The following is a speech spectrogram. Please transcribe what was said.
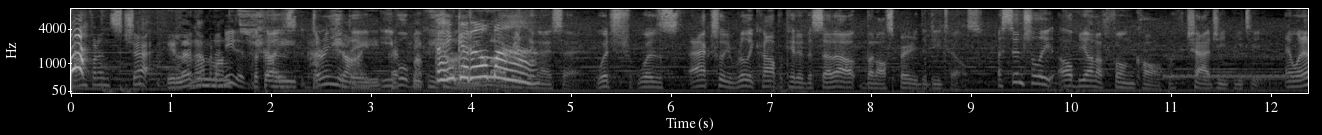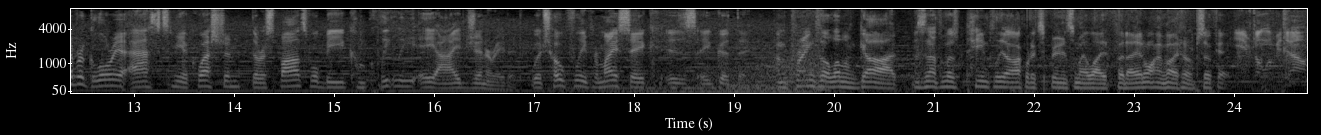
confidence check. And I'm gonna need it because during the shy, date, Eve will be Peppa. Thank you, controlling Roma. everything I say, which was actually really complicated to set up, but I'll spare you the details. Essentially, I'll be on a phone call with ChatGPT, and whenever Gloria asks me a question, the response will be completely AI generated, which hopefully, for my sake, is a good thing. I'm praying for the love of God. This is not the most painfully awkward experience of my life, but I don't have high hopes. Okay. Eve, don't let me down.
